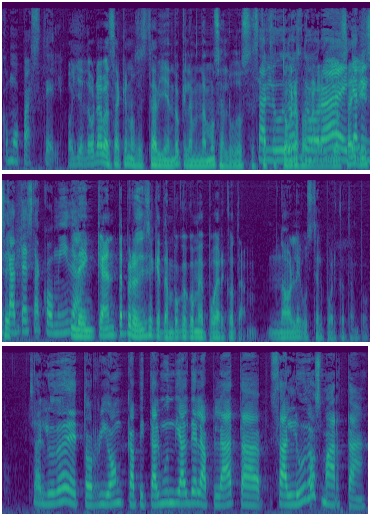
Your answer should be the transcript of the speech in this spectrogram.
Como pastel. Oye, Dora Basaca nos está viendo, que le mandamos saludos. Esta Saludos, fotógrafa Dora. A maravillosa, ella le dice- encanta esta comida. Le encanta, pero dice que tampoco come puerco. tam- No le gusta el puerco tampoco. Saludos de Torreón, capital mundial de La Plata. Saludos, Marta.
